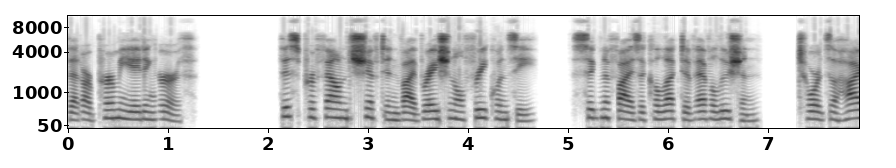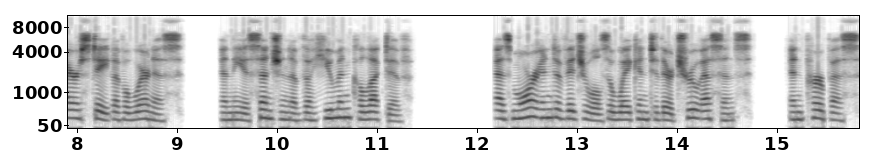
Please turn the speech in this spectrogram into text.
that are permeating Earth. This profound shift in vibrational frequency signifies a collective evolution towards a higher state of awareness and the ascension of the human collective. As more individuals awaken to their true essence and purpose,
